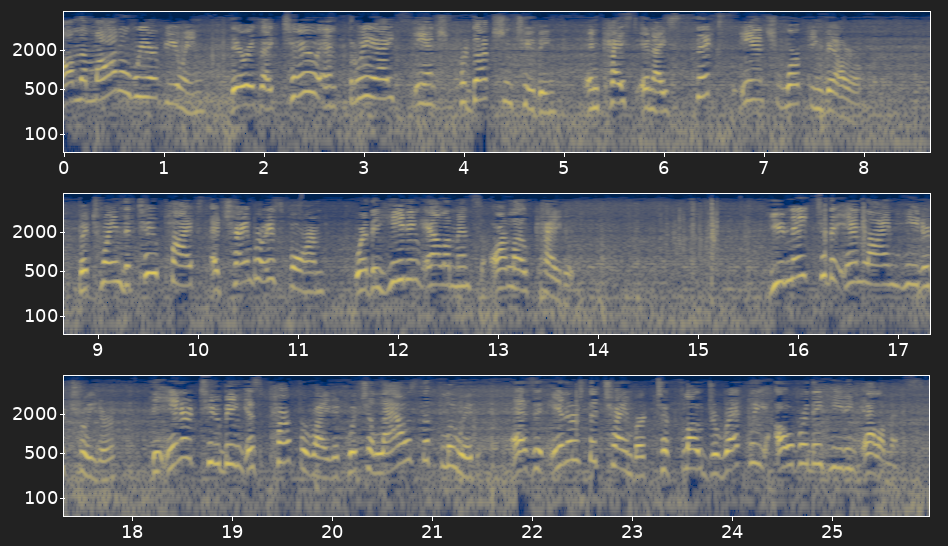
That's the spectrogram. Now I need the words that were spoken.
On the model we are viewing, there is a 2 and 3 8 inch production tubing encased in a 6 inch working barrel. Between the two pipes, a chamber is formed where the heating elements are located. Unique to the inline heater treater, the inner tubing is perforated, which allows the fluid as it enters the chamber to flow directly over the heating elements.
